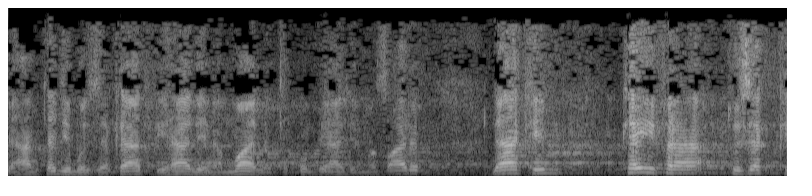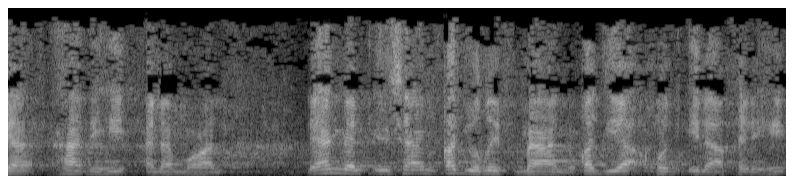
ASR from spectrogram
نعم تجب الزكاة في هذه الأموال التي تكون في هذه المصارف. لكن كيف تزكى هذه الأموال؟ لأن الإنسان قد يضيف مال وقد يأخذ إلى آخره.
